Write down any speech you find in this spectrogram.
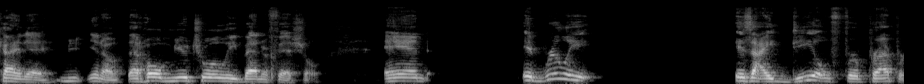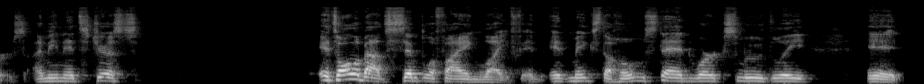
kind of, you know, that whole mutually beneficial. And it really is ideal for preppers. I mean, it's just it's all about simplifying life. It it makes the homestead work smoothly. It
